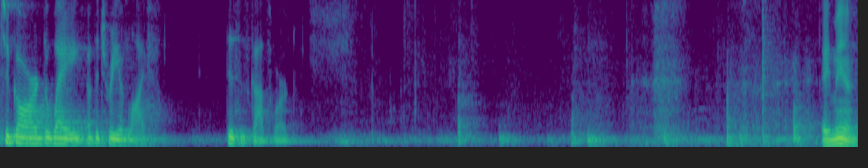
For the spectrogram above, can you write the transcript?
to guard the way of the tree of life. This is God's word. Amen.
